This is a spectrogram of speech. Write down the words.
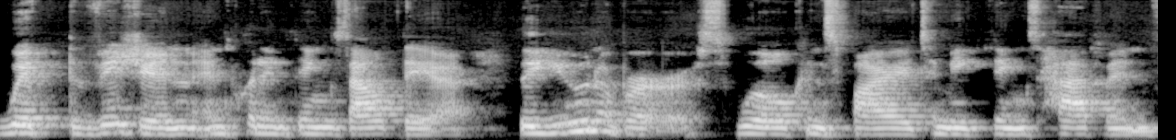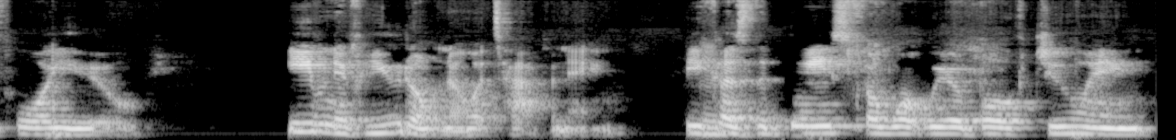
with the vision and putting things out there, the universe will conspire to make things happen for you, even if you don't know what's happening. Because mm-hmm. the base for what we are both doing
